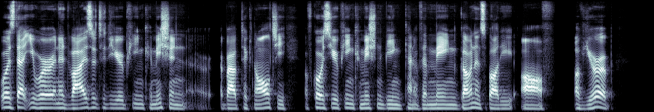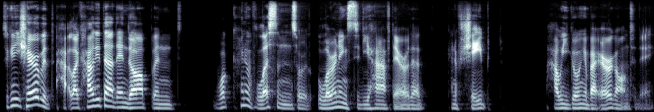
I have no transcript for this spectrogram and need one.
was that you were an advisor to the European Commission uh, about technology. Of course, European Commission being kind of the main governance body of of Europe. So can you share a bit like how did that end up and what kind of lessons or learnings did you have there that kind of shaped how you going about Aragon today?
